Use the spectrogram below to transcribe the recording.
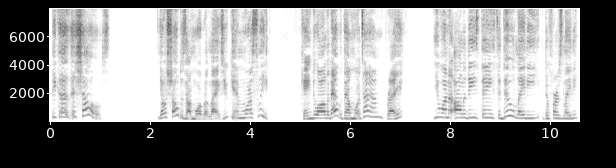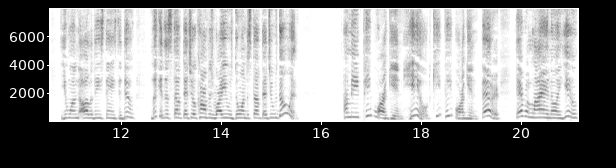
because it shows. Your shoulders are more relaxed. You're getting more sleep. Can't do all of that without more time, right? You wanted all of these things to do, lady, the first lady. You wanted all of these things to do. Look at the stuff that you accomplished while you was doing the stuff that you was doing. I mean, people are getting healed. Keep people are getting better. They're relying on you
